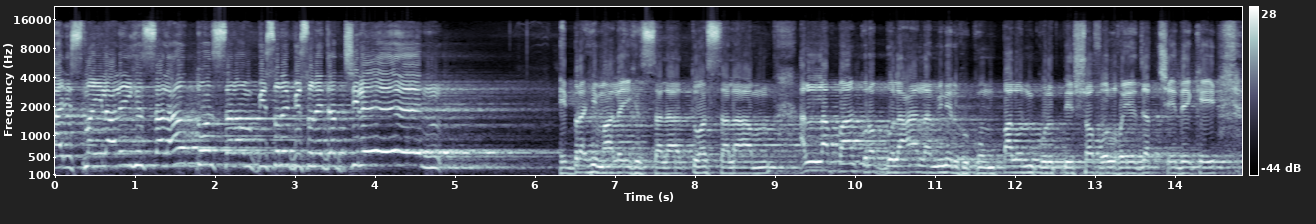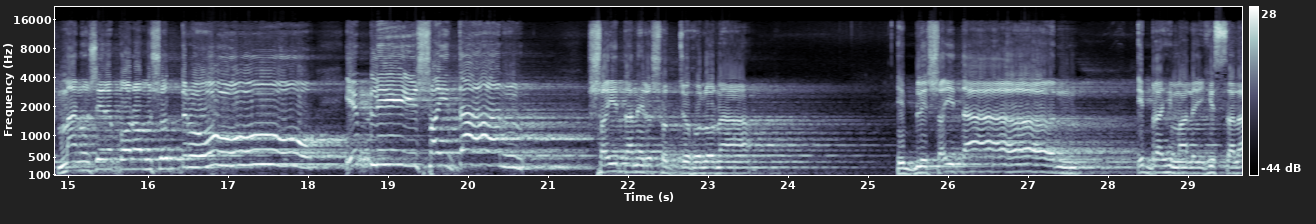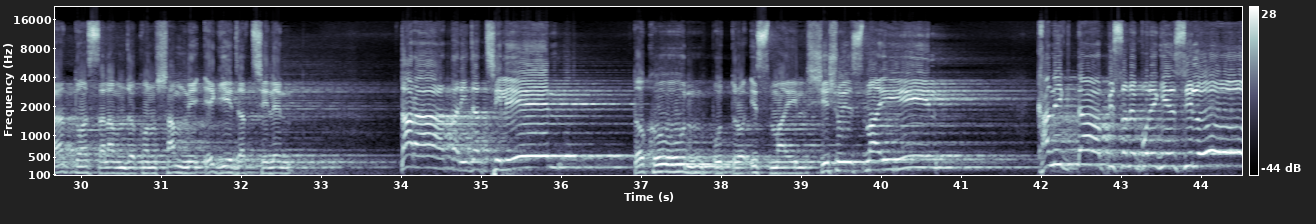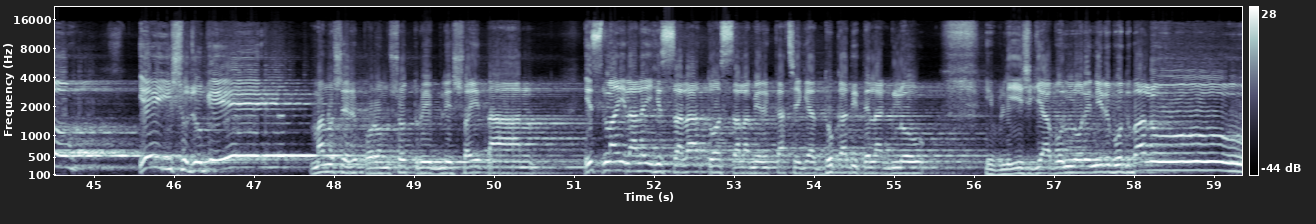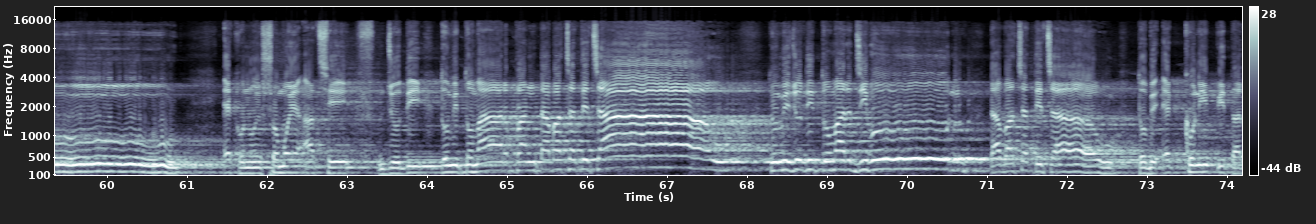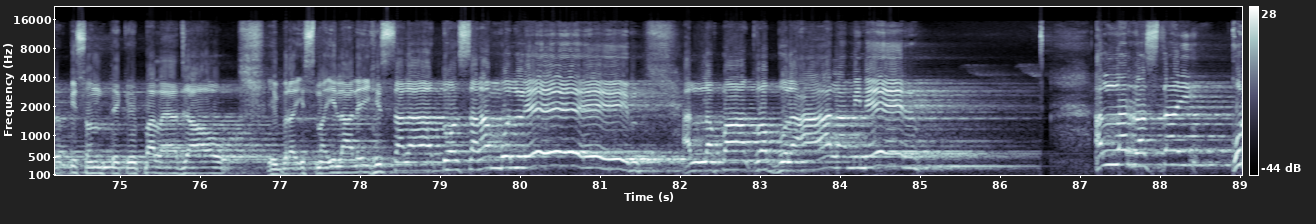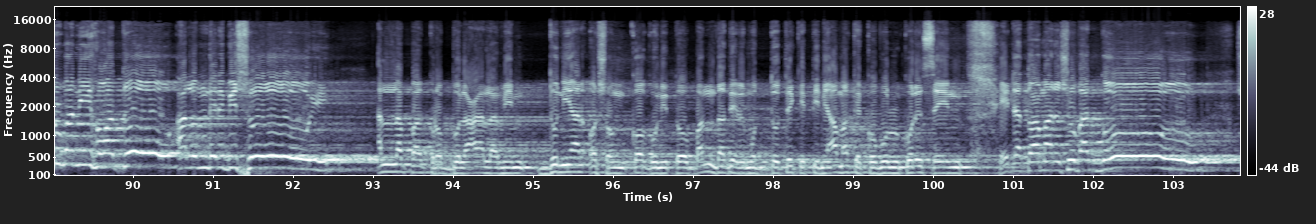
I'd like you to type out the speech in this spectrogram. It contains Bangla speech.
আর ইসমাইল আলাইহিস সালাম পিছনে পিছনে যাচ্ছিলেন। ইব্রাহিম আলাইহিস সালাম আল্লাহ পাক রব্বুল আলামিনের হুকুম পালন করতে সফল হয়ে যাচ্ছে দেখে মানুষের পরম শত্রু ইবলিস শয়তান। শয়তানের সহ্য হলো না। ইবলিস শয়তান ইব্রাহিম আলাইহিস সালাম যখন সামনে এগিয়ে যাচ্ছিলেন, তাড়াতাড়ি যাচ্ছিলেন, তখন পুত্র ইসমাইল, শিশু ইসমাইল খানিকটা পিছনে পড়ে গিয়েছিল। এই সুযোগে মানুষের পরম শত্রু ইবলিস শয়তান ইসমাইল আলাইহিস সালামের কাছে গিয়া ধোকা দিতে লাগল। ইবলিশ গিয়া বলল, রে নির্বোধ বালু এখনও সময় আছে, যদি তুমি তোমার প্রাণটা বাঁচাতে চাও, তুমি যদি তোমার জীবনটা বাঁচাতে চাও, তবে এক্ষুনি পিতার পিছন থেকে পালায়া যাও। ইব্রাহিম ইসমাইল সালাম বললেন, আল্লাহ পাক রব্বুল আলামিনের আল্লাহর রাস্তায় কোরবানি হওয়া তো আনন্দের বিষয়। আল্লাহ পাক রব্বুল আলামিন দুনিয়ার অসংখ্য গণিত বান্দাদের মধ্য থেকে তিনি আমাকে কবুল করেছেন। এটা তো আমার সৌভাগ্য।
